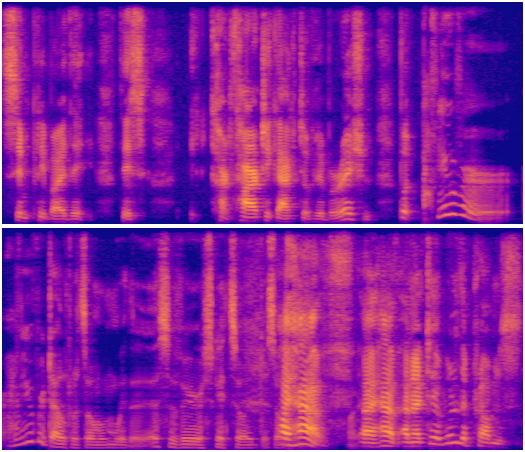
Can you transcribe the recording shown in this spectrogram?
simply by the this cathartic act of liberation. But have you ever have you ever dealt with someone with a, a severe schizoid disorder? I have, I have, and I'll tell you one of the problems,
